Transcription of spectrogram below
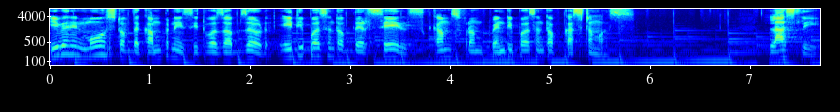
Even in most of the companies, it was observed 80% of their sales comes from 20% of customers. Lastly,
